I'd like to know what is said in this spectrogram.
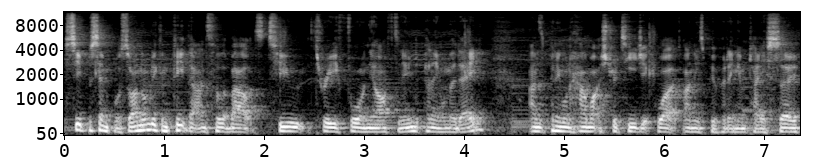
super simple. So I normally complete that until about two, three, four in the afternoon, depending on the day and depending on how much strategic work I need to be putting in place. So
